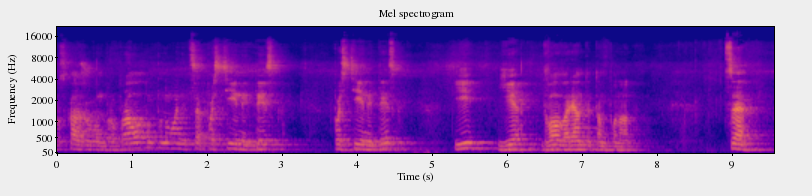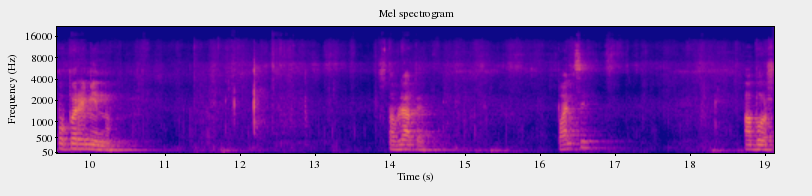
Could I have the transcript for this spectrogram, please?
Розкажу вам про правила тампонування. Це постійний тиск. Постійний тиск. І є два варіанти тампонади. Це поперемінно вставляти пальці. Або ж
